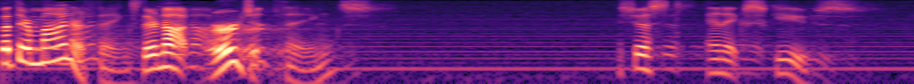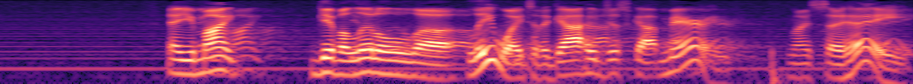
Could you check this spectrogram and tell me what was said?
But they're minor things, they're not urgent things. It's just an excuse. Now, you might give a little uh, leeway to the guy who just got married. You might say, hey,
